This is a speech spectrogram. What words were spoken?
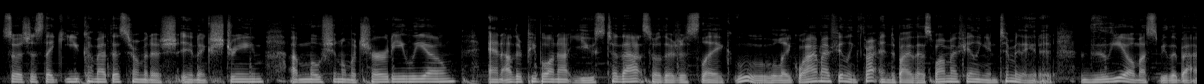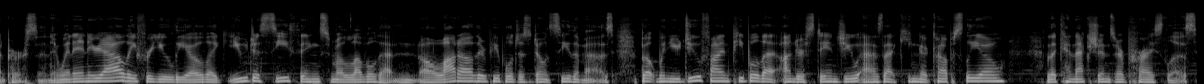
So it's just like you come at this from an, an extreme emotional maturity, Leo, and other people are not used to that. So they're just like, ooh, like, why am I feeling threatened by this? Why am I feeling intimidated? Leo must be the bad person. And when in reality for you, Leo, like you just see things from a level that a lot of other people just don't see them as. But when you do find people that understand you as that King of Cups, Leo, the connections are priceless.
